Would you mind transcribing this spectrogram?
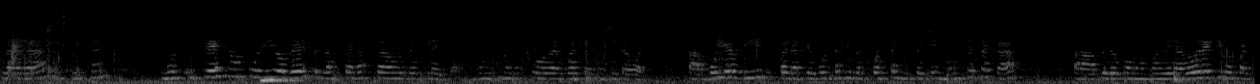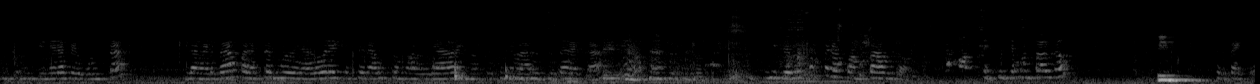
Clara, ¿escuchan? ustedes no han podido ver, pero la sala ha estado repleta. No, les puedo dar vuelta computador. Ah, voy a abrir para preguntas y respuestas. Yo sé que hay muchas acá. Pero como moderadora quiero partir con mi primera pregunta. La verdad, para ser moderadora hay que ser automoderada y no sé si me va a resultar acá. mi pregunta es para Juan Pablo. ¿Se escucha Juan Pablo? Perfecto.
